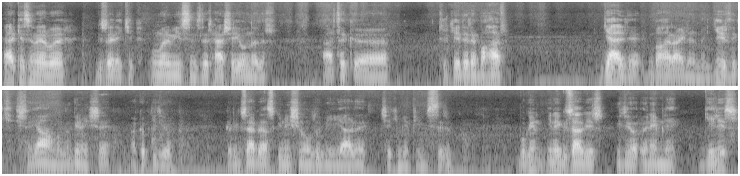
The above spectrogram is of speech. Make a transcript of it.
Herkese merhaba güzel ekip. Umarım iyisinizdir. Her şey yolundadır. Artık e, Türkiye'de de bahar geldi. Bahar aylarına girdik. İşte yağmurlu, güneşli akıp gidiyor. Böyle güzel biraz güneşin olduğu bir yerde çekim yapayım istedim. Bugün yine güzel bir video önemli. Gelir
